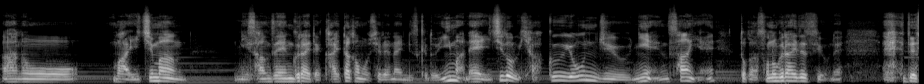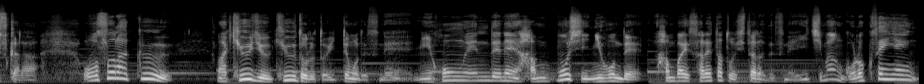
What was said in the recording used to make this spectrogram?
あのー、まあ1万2,3,000円ぐらいで買えたかもしれないんですけど今ね1ドル142円3円とかそのぐらいですよね。ですからおそらく、まあ、99ドルといってもですね日本円でねもし日本で販売されたとしたらですね1万5 6千円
